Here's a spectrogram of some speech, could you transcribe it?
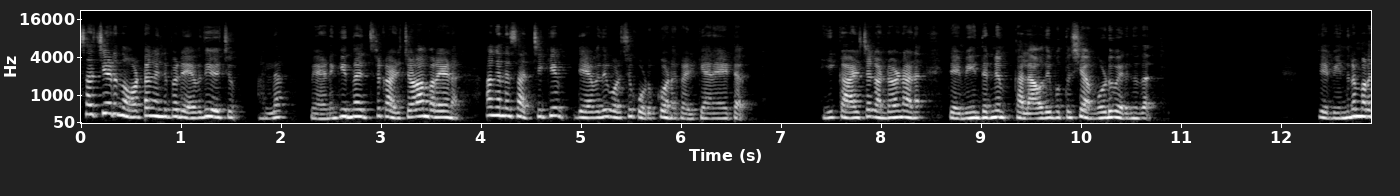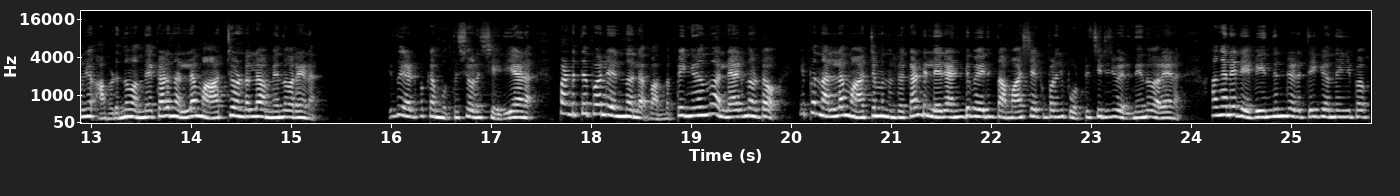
സച്ചിയുടെ നോട്ടം കഴിഞ്ഞപ്പോൾ രേവതി ചോദിച്ചു അല്ല വേണമെങ്കിൽ ഇന്ന് ഇച്ചിരി കഴിച്ചോളാൻ പറയാണ്. അങ്ങനെ സച്ചിക്കും രേവതി കുറച്ച് കൊടുക്കുവാണ് കഴിക്കാനായിട്ട്. ഈ കാഴ്ച കണ്ടുകൊണ്ടാണ് രവീന്ദ്രനും കലാവതി മുത്തശ്ശി അങ്ങോട്ട് വരുന്നത്. രവീന്ദ്രൻ പറഞ്ഞു അവിടുന്ന് വന്നേക്കാൾ നല്ല മാറ്റം ഉണ്ടല്ലോ അമ്മയെന്ന് പറയണേ. ഇത് കേട്ടപ്പോൾ മുത്തശ്ശി പറഞ്ഞു ശരിയാണ്. പണ്ടത്തെ പോലെ ഒന്നുമല്ല. വന്നപ്പോൾ ഇങ്ങനെയൊന്നും അല്ലായിരുന്നു കേട്ടോ. ഇപ്പൊ നല്ല മാറ്റം വന്നിട്ട് കണ്ടില്ലേ? രണ്ടുപേരും തമാശയൊക്കെ പറഞ്ഞ് പൊട്ടിച്ചിരിച്ച് വരുന്നതെന്ന് പറയാണ്. അങ്ങനെ രവീന്ദ്രന്റെ അടുത്തേക്ക് വന്നു കഴിഞ്ഞപ്പം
